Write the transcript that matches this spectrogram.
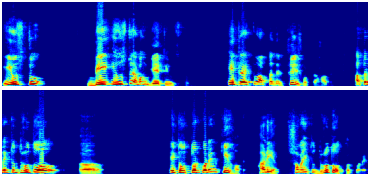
Use to be use to এবং গেট ইউজ টু এটা একটু আপনাদের ফিল করতে হবে। আপনারা একটু দ্রুত একটু উত্তর করেন কি হবে। হারিয়ান, সবাই একটু দ্রুত উত্তর করেন।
